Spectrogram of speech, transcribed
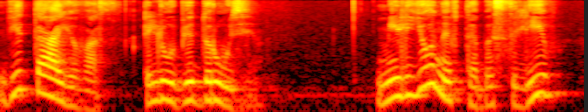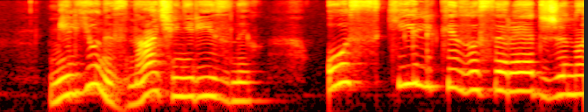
Вітаю вас, любі друзі! Мільйони в тебе слів, мільйони значень різних. О, скільки зосереджено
